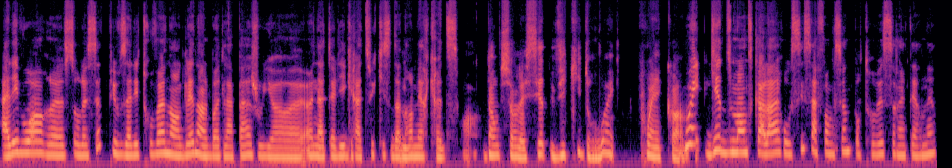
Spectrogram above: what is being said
allez voir sur le site, puis vous allez trouver un onglet dans le bas de la page où il y a un atelier gratuit qui se donnera mercredi soir. Donc, sur le site wikidrouin.com. Oui, guide du monde scolaire aussi, ça fonctionne pour trouver sur Internet.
